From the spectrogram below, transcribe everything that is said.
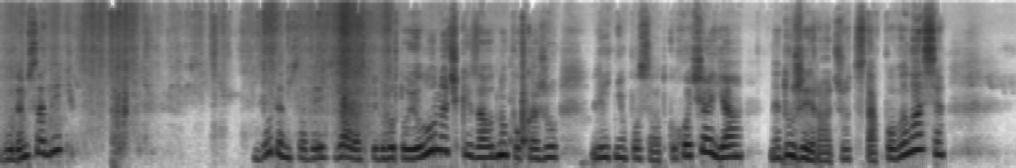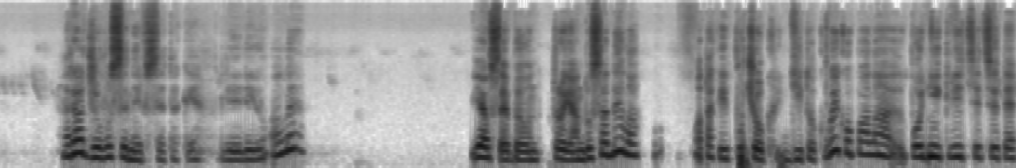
Будемо садити. Будемо садити. Зараз підготую луночки, заодно покажу літню посадку. Хоча я не дуже й раджу. Так повелася. Раджу восени все-таки лілію, але я в себе он, троянду садила, отакий пучок діток викопала по одній квітці цвіте,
